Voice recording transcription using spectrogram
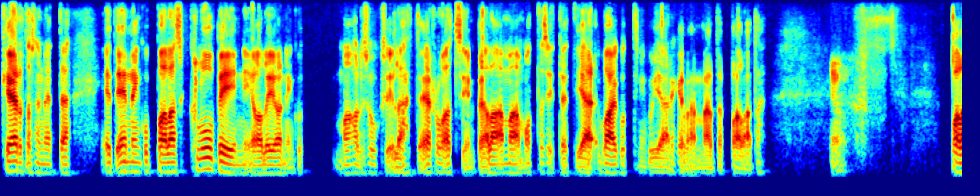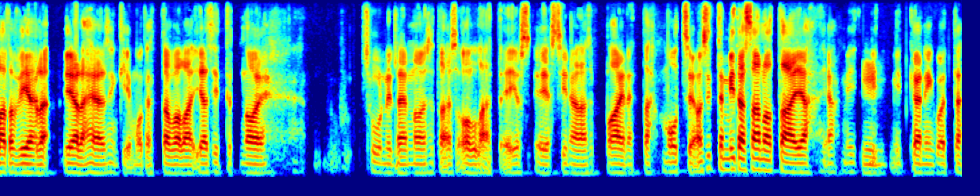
kertoi sen, että, että ennen kuin palasi klubiin, niin oli jo niin kuin mahdollisuuksia lähteä Ruotsiin pelaamaan, mutta sitten että vaikutti niin kuin järkevämmältä palata, Joo. palata vielä, vielä Helsinkiin, mutta tavallaan, ja sitten noin suunnilleen noin se taisi olla, että ei ole, ei ole sinällään se painetta, mutta se on sitten mitä sanotaan ja, ja mit, mm. mit, mitkä, niin kuin, että,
